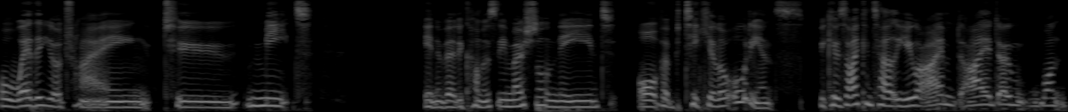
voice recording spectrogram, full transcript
or whether you're trying to meet, in inverted commas, the emotional need of a particular audience. Because I can tell you, I'm I don't want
